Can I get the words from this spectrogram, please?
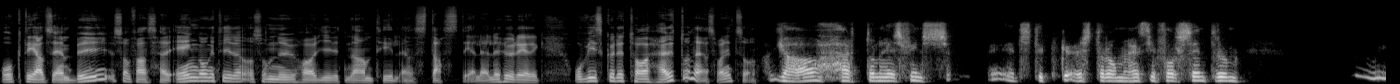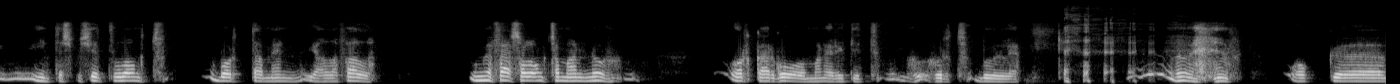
Och det är alltså en by som fanns här en gång i tiden och som nu har givit namn till en stadsdel. Eller hur Erik? Och vi skulle ta Hertonäs, var det inte så? Ja, Hertonäs finns ett stycke öster om Helsingfors centrum inte speciellt långt borta men i alla fall ungefär så långt som man nu orkar gå om man är riktigt hurtbulle. och uh,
